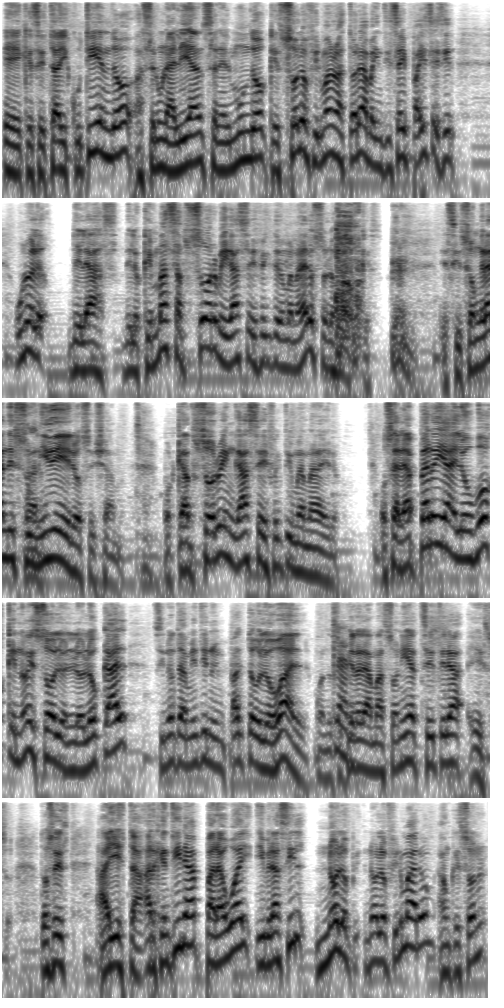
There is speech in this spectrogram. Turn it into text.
eh, que se está discutiendo, hacer una alianza en el mundo que solo firmaron hasta ahora 26 países, es decir, uno de, las, de los que más absorbe gases de efecto invernadero son los bosques. Es decir, son grandes sunideros, se llama, porque absorben gases de efecto invernadero. O sea, la pérdida de los bosques no es solo en lo local, sino también tiene un impacto global, cuando Claro. se pierde la Amazonía, etcétera, eso. Entonces, ahí está. Argentina, Paraguay y Brasil no lo, no lo firmaron, aunque son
